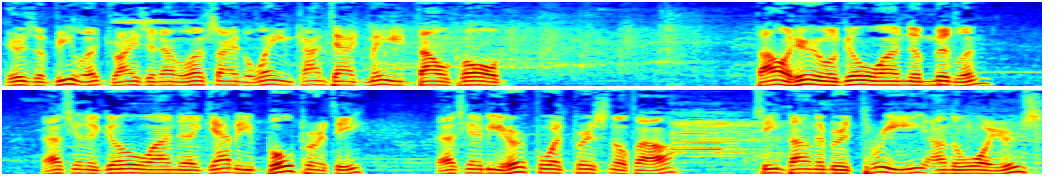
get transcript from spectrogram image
Here's Avila, drives it down the left side of the lane. Contact made, foul called. Foul here will go on to Midland. That's going to go on uh, Gabby Boperthy. That's going to be her fourth personal foul. Team foul number three on the Warriors.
